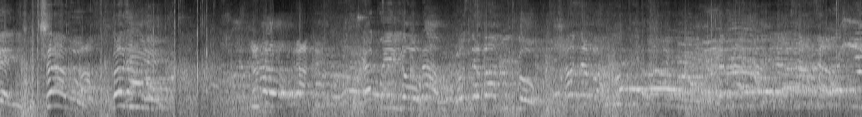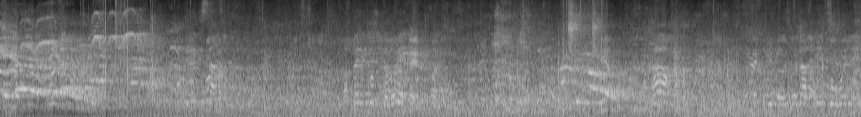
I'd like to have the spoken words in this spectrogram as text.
bene mister. Bravo! Così! Bravo! Grande! Tranquillo! Bravo! Non stavamo Mirko! Non stavamo! Va bene così, va bene. Bravo! Bravo! Bravo! Bravo!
